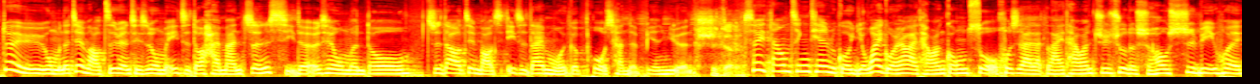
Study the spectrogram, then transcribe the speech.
对于我们的健保资源，其实我们一直都还蛮珍惜的，而且我们都知道健保一直在某一个破产的边缘。是的。所以当今天如果有外国人要来台湾工作，或是来来台湾居住的时候，势必会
